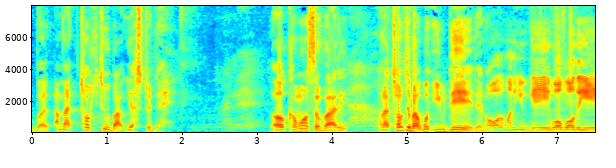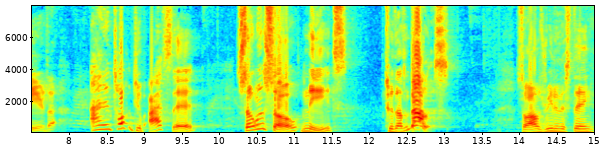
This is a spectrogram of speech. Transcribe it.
But I'm not talking to you about yesterday. Oh, come on, somebody. And I'm not talking about what you did and all the money you gave over all the years. I, I ain't talking to you. I said, so and so needs $2,000. So I was reading this thing,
